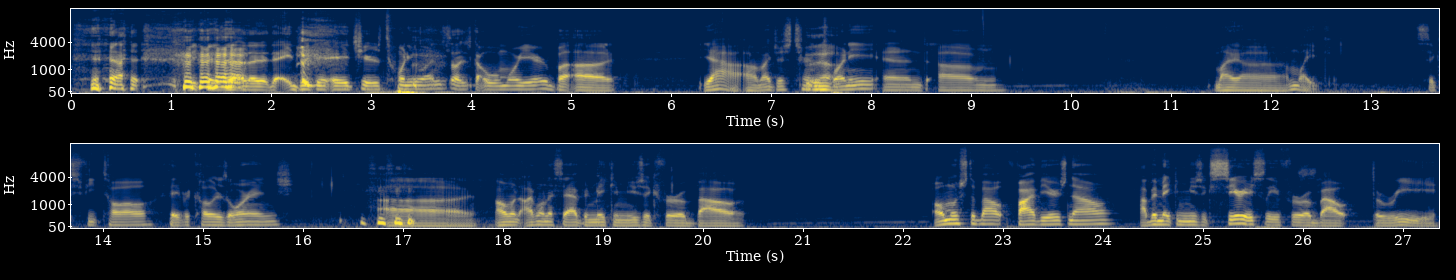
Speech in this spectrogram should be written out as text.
because uh, the, the drinking age here is 21, so I just got one more year. But uh, yeah, um, I just turned Yeah. 20, and um, my uh, I'm like six feet tall. Favorite color is orange. uh, I want I want to say I've been making music for about almost about five years now. I've been making music seriously for about three,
